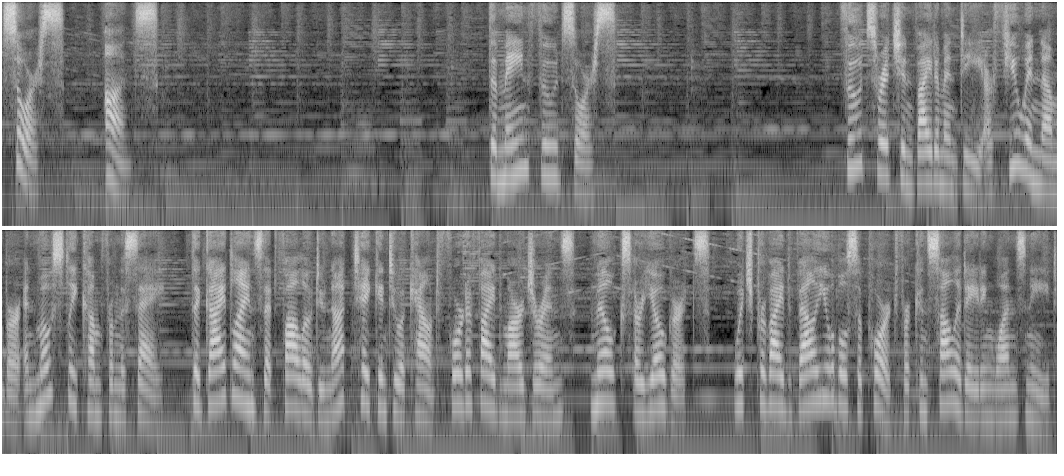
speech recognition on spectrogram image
Source. ANS. The main food source. Foods rich in vitamin D are few in number and mostly come from the say. The guidelines that follow do not take into account fortified margarines, milks or yogurts, which provide valuable support for consolidating one's need.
